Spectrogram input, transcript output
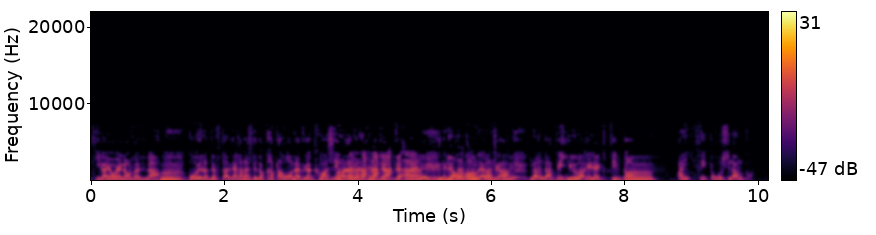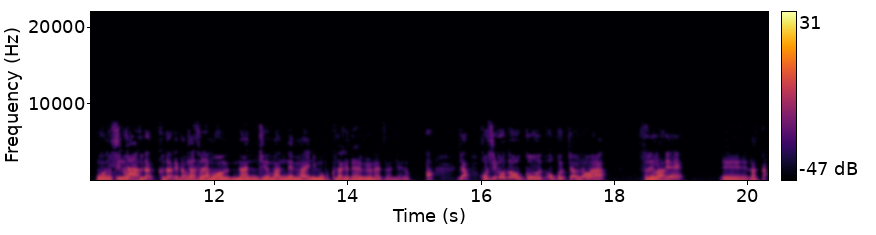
気が弱いな、俺たちな。うんこういうのって二人で話してると片方のやつが詳しい話題を振るじゃん、絶対。う んで、片方のやつがなんだって言うわけじゃん、きちんと。うん。あ、隕石って星なんか？星の砕砕けたもさあ、の。それはもう何十万年前にも砕けたようなやつなんじゃないの？あ、じゃあ、星ごとこう起こっちゃうのは、それはえー、落下。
